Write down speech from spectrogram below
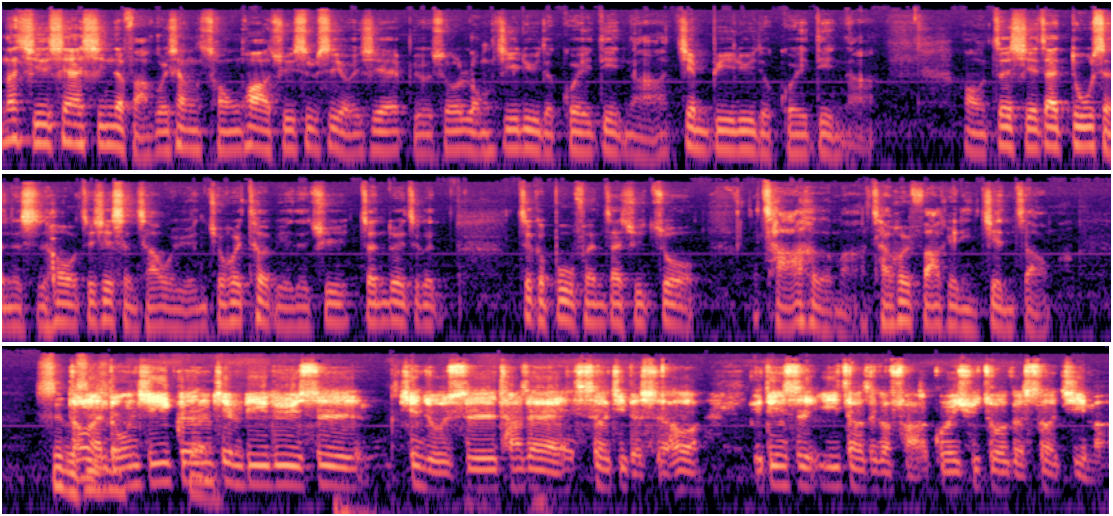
那其实现在新的法规，像从化区是不是有一些，比如说容积率的规定啊，建蔽率的规定啊，哦，这些在都审的时候，这些审查委员就会特别的去针对这个这个部分再去做查核嘛，才会发给你建造嘛，是不是？当然，容积跟建蔽率是建筑师他在设计的时候，一定是依照这个法规去做一个设计嘛。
